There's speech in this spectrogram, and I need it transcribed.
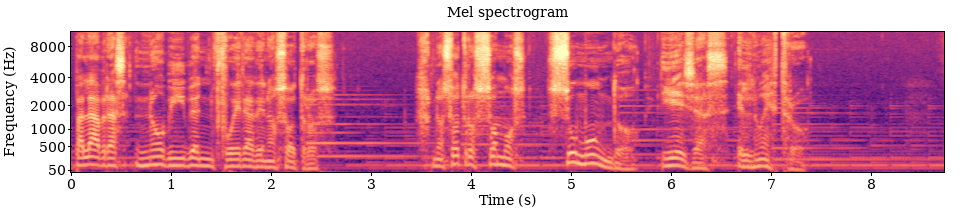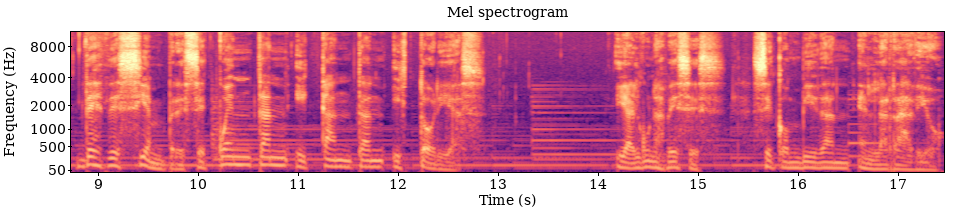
palabras no viven fuera de nosotros. Nosotros somos su mundo y ellas el nuestro. Desde siempre se cuentan y cantan historias. Y algunas veces se convidan en la radio.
